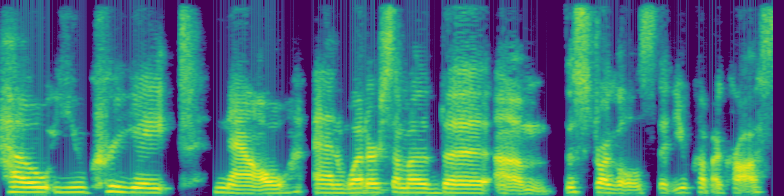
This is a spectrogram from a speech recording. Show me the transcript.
how you create now and what are some of the um, the struggles that you come across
